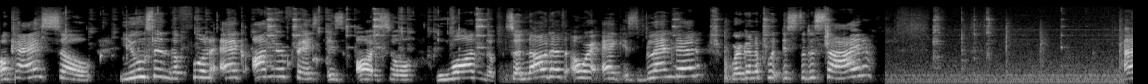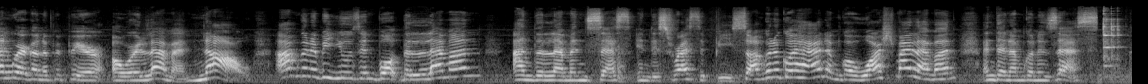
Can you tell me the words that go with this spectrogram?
Okay, so using the full egg on your face is also wonderful. So now that our egg is blended, we're going to put this to the side and we're to prepare our lemon. Now, I'm to be using both the lemon and the lemon zest in this recipe. So I'm to go ahead, I'm to wash my lemon and then I'm to zest.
